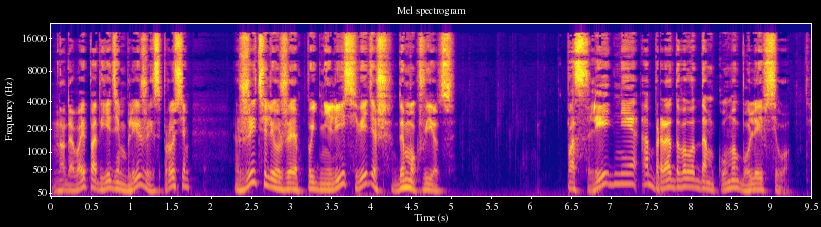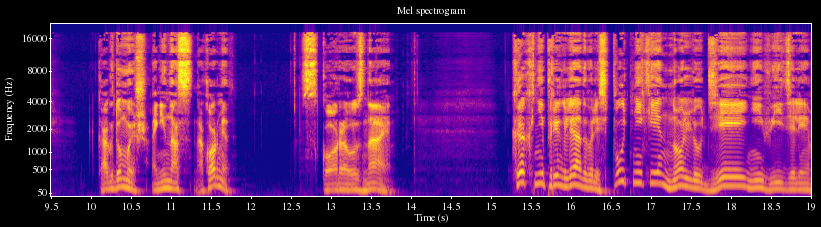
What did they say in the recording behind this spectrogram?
Но давай подъедем ближе и спросим. Жители уже поднялись, видишь, дымок вьется». Последнее обрадовало Дамкума более всего. «Как думаешь, они нас накормят?» «Скоро узнаем». Как ни приглядывались путники, но людей не видели.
